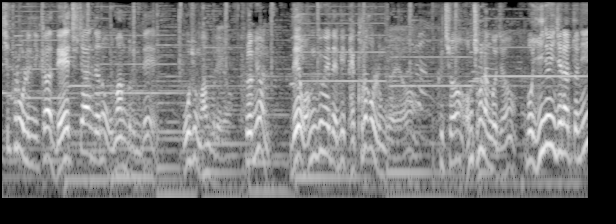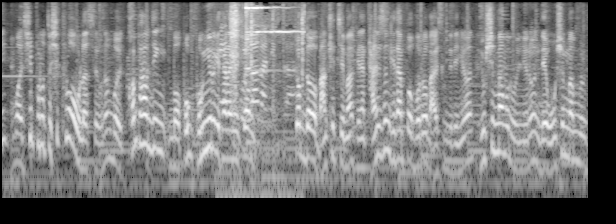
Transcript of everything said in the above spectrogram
10% 오르니까 내 투자한 돈은 5만 불인데 55만 불이에요. 그러면 내 원금에 대비 100%가 오른 거예요. 그쵸. 엄청난 거죠. 뭐 2년이 지났더니 뭐 10%또 10%가 올랐어요. 그럼 뭐 컴파운딩 뭐 복, 복리로 계산하면 좀 올라가니까. 좀 더 많겠지만 그냥 단순 계산법으로 말씀드리면 60만 불 올리면은 내 50만 불,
